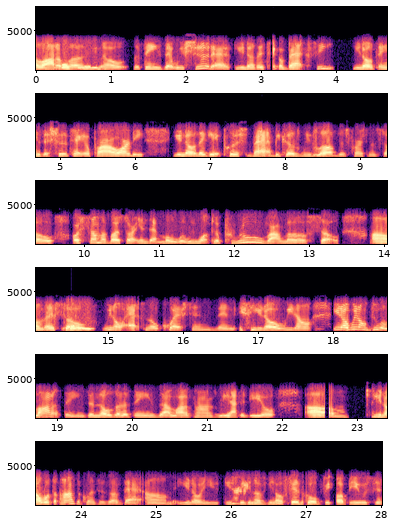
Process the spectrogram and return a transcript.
a lot of us, you know, the things that we should ask, you know, they take a back seat. You know, things that should take a priority you know, they get pushed back because we love this person so, or some of us are in that mode where we want to prove our love so. Um, and so we don't ask no questions, and you know we don't, you know we don't do a lot of things, and those are the things that a lot of times we have to deal um you know, with the consequences of that. Um, you know, you you speaking of, you know, physical abuse and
